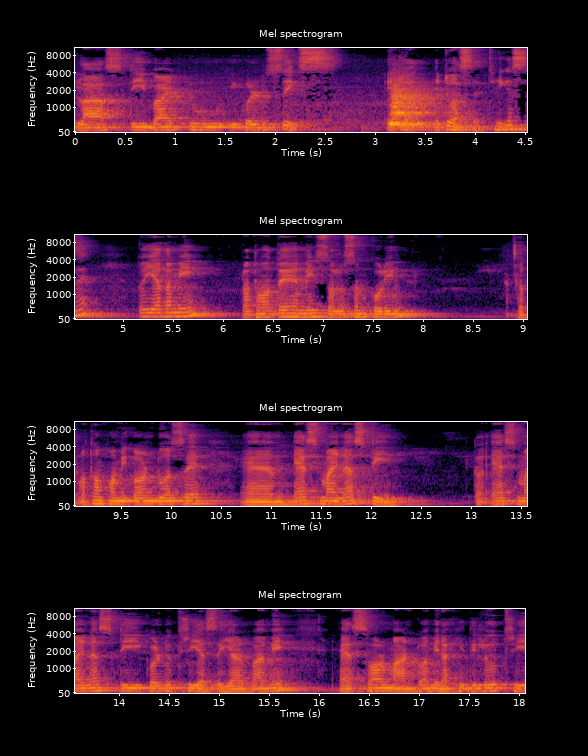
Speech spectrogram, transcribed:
plus T by two equal to six এইটো এইটো আছে ঠিক আছে? তো ইয়াত আমি প্ৰথমতে আমি চলিউশ্যন কৰিম। তো প্ৰথম সমীকৰণটো আছে এছ মাইনাছ টি তো S minus T equal to three আছে। ইয়াৰ পৰা আমি এছৰ মানটো আমি ৰাখি দিলোঁ থ্ৰী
